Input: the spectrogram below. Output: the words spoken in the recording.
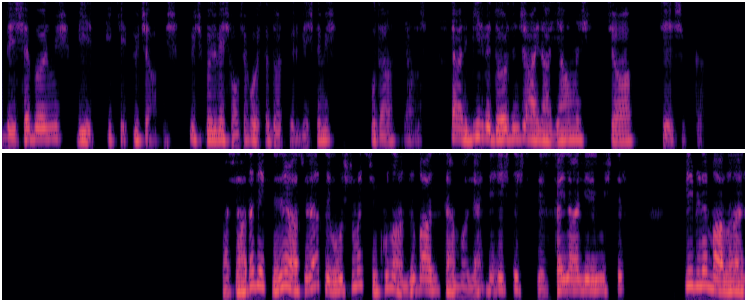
5'e bölmüş. 1, 2, 3 almış. 3 bölü 5 olacak. Oysa 4 bölü 5 demiş. Bu da yanlış. Yani 1 ve 4. aylar yanlış. Cevap C şıkkı. Aşağıda Defne'nin rasyonel sayı oluşturmak için kullandığı bazı semboller ve eşleştikleri sayılar verilmiştir. Birbirine bağlanan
